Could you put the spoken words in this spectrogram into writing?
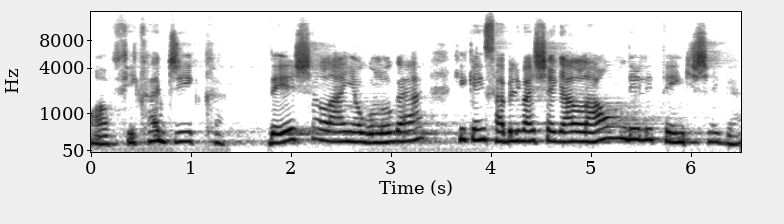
Ó, fica a dica deixa lá em algum lugar, que quem sabe ele vai chegar lá onde ele tem que chegar.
